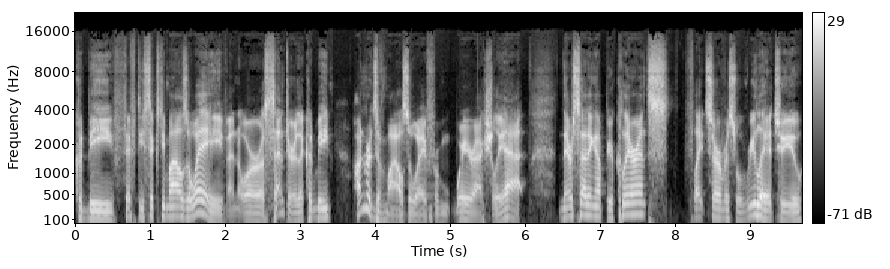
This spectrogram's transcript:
could be 50, 60 miles away, even, or a center that could be hundreds of miles away from where you're actually at. They're setting up your clearance. Flight service will relay it to you.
